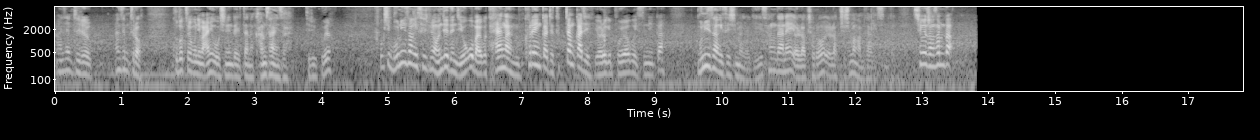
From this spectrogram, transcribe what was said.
한센트럭 한센트럭 구독자분이 많이 오시는데 일단은 감사 인사 드리고요. 혹시 문의사항 있으시면 언제든지 요거 말고 다양한 크레인까지 특장까지 여러 개 보유하고 있으니까 문의사항 있으시면 여기 상단에 연락처로 연락 주시면 감사하겠습니다. 시청해주셔서 감사합니다.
